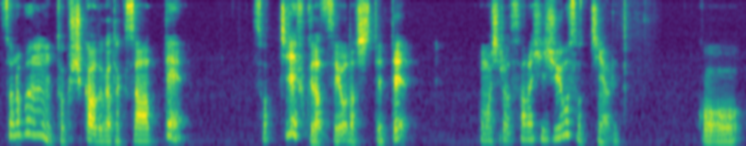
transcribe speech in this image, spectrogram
その分特殊カードがたくさんあって、そっちで複雑性を出してて、面白さの比重もそっちにある。こ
